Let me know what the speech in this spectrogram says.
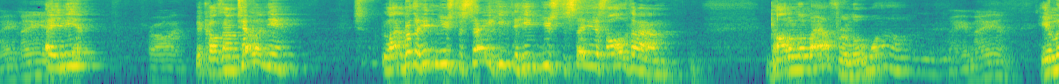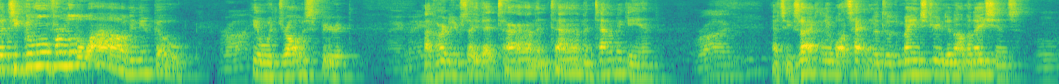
Amen. Amen. Right. Because I'm telling you, like Brother Hinton used to say, he, he used to say this all the time. God will allow for a little while. Amen. He'll let you go on for a little while and then he'll go. Right. He'll withdraw his spirit. I've heard him say that time and time and time again. Right. That's exactly what's happening to the mainstream denominations mm-hmm.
